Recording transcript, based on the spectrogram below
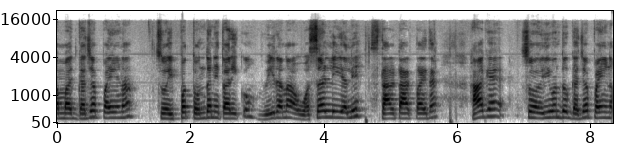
ನಮ್ಮ ಗಜ ಪಯಣ ಸೊ ಇಪ್ಪತ್ತೊಂದನೇ ತಾರೀಕು ವೀರನ ಹೊಸಳ್ಳಿಯಲ್ಲಿ ಸ್ಟಾರ್ಟ್ ಆಗ್ತಾ ಇದೆ. ಹಾಗೆ ಸೊ ಈ ಒಂದು ಗಜ ಪಯಣ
